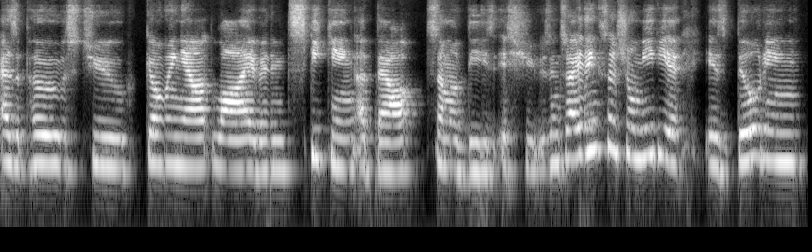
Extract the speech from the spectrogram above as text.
as opposed to going out live and speaking about some of these issues. And so I think social media is building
